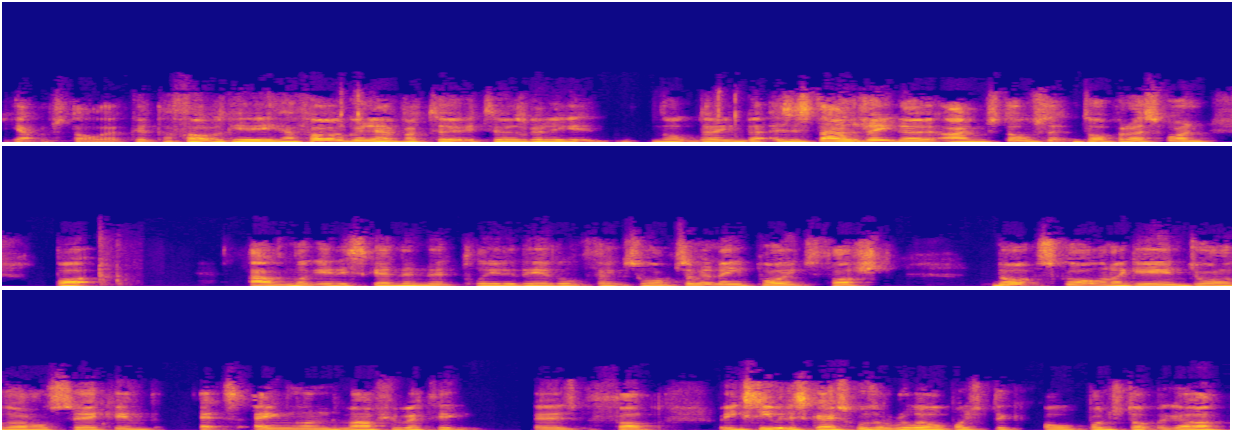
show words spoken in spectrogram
Yeah, I'm still there. Good. I thought I was going to, I thought I was going to have a two to two. I was going to get knocked down, but as it stands right now, I'm still sitting top of this one. But I'm not getting any skin in the play today. I don't think so. I'm 79 points first. Not Scotland again. John O'Donnell second. It's England. Matthew Whitting is third. But you see with the Sky scores are really all bunched, all bunched up together.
